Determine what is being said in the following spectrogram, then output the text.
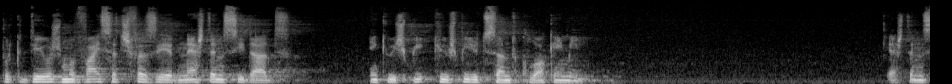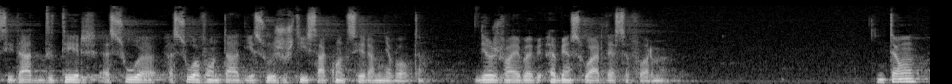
Porque Deus me vai satisfazer nesta necessidade em que o Espírito Santo coloca em mim. Esta necessidade de ter a sua, a sua vontade e a sua justiça a acontecer à minha volta. Deus vai abençoar dessa forma. Então,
